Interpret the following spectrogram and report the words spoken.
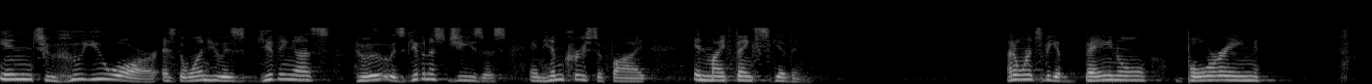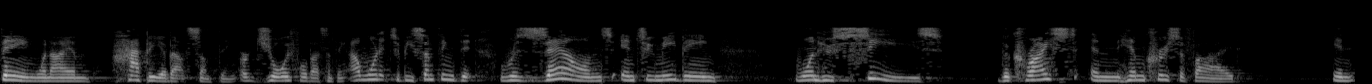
into who you are as the one who is giving us, who has given us Jesus and Him crucified in my thanksgiving. I don't want it to be a banal, boring thing when I am happy about something or joyful about something. I want it to be something that resounds into me being one who sees the Christ and Him crucified in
